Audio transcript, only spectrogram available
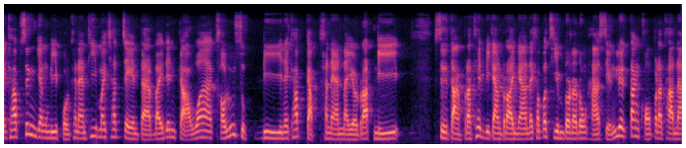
นะครับ ซึ่งยังมีผลคะแนนที่ไม่ชัดเจน แต่ไบเดนกล่าวว่าเขารู้สึกดีนะครับกับคะแนนในรัฐนี้ สื่อต่างประเทศมีการรายงานนะครับว่าทีมรณรงค์หาเสียงเลือกตั้งของประธานา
